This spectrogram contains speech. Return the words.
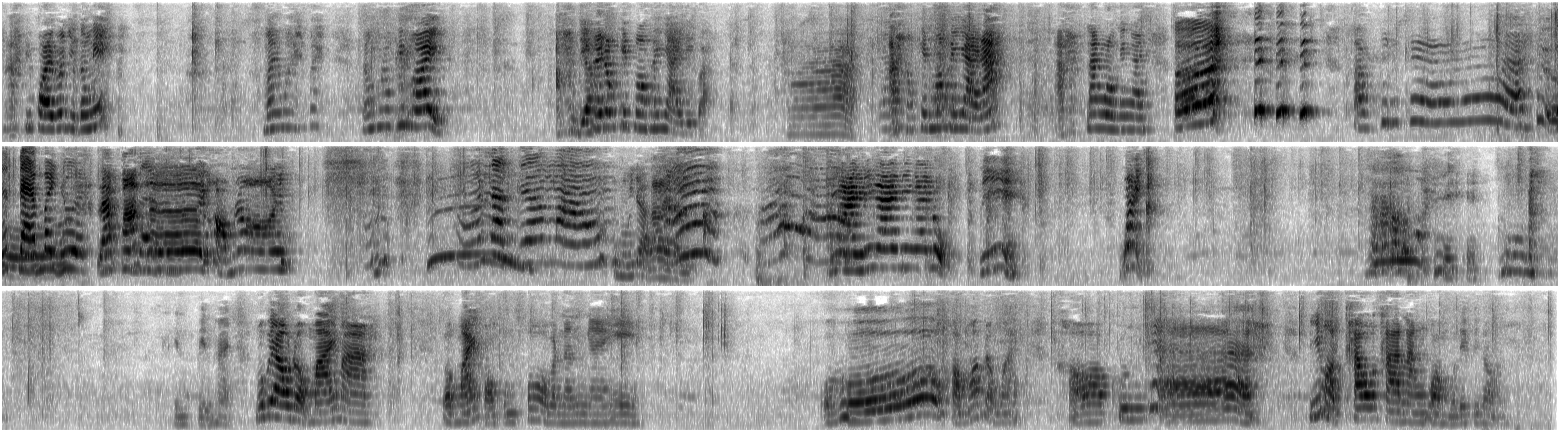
อะพี่พลอยมาอยู่ตรงนี้ ไม่ไม่ไม่น้องน้องพี่พลอยอะเดี๋ยวให้น้องเพชรมอบให้ยายดีกว่าค่ะอะน้องเพชรมอบให้ยายนะอะนั่งลงยังไง เออขอบคุณค่ะจะแต่มาอยู่รักมากเลยหอมหน่อยหนังเยอะมากหนูอยากอะไรล่ะนี่ไงนี่ไงนี่ไนี่ว้ายเป็นเป็นให้หนูไปเอาดอกไม้มา ดอกไม้ของคุณพ่อวันนั้นไง โอ้โห ขอมอบดอกไม้ ขอบคุณค่ะ นี่หอดเข้าทานางพร้อมหมดเลยพี่น้อง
